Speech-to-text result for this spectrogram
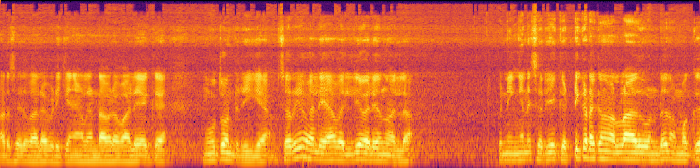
അടുത്ത സൈഡ് വല പിടിക്കാൻ. ഞങ്ങൾ രണ്ടാവരെ വലയൊക്കെ മൂത്തുകൊണ്ടിരിക്കുക ചെറിയ വലയാണ് വലിയ വലയൊന്നുമല്ല. പിന്നെ ഇങ്ങനെ ചെറിയ കെട്ടിക്കിടക്കുന്ന വെള്ളമായതുകൊണ്ട് നമുക്ക്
